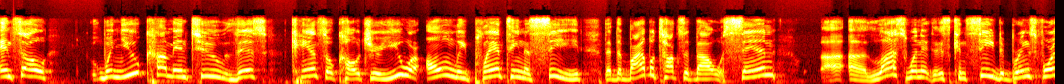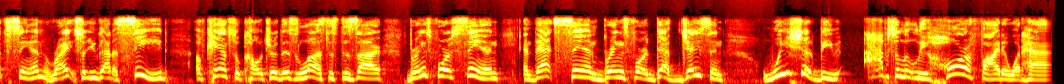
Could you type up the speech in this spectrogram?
And so when you come into this cancel culture, you are only planting a seed that the Bible talks about sin, uh, uh, lust when it is conceived it brings forth sin right? So you got a seed of cancel culture this lust this desire brings forth sin and that sin brings forth death. Jason we should be absolutely horrified at what happened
